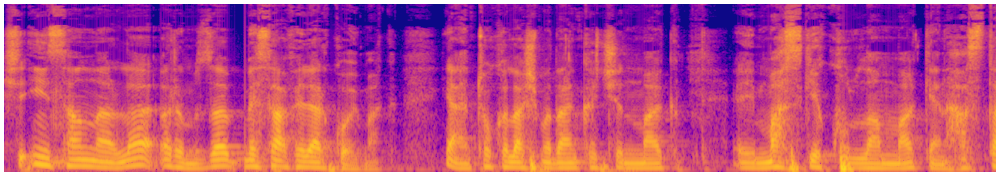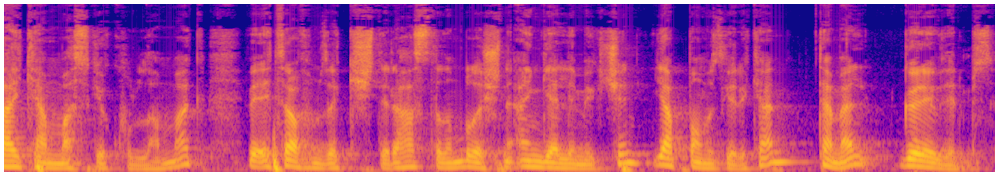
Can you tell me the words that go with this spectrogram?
işte insanlarla aramıza mesafeler koymak. Yani tokalaşmadan kaçınmak, e, maske kullanmak yani hastayken maske kullanmak ve etrafımızdaki kişilere hastalığın bulaşını engellemek için yapmamız gereken temel görevlerimiz.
